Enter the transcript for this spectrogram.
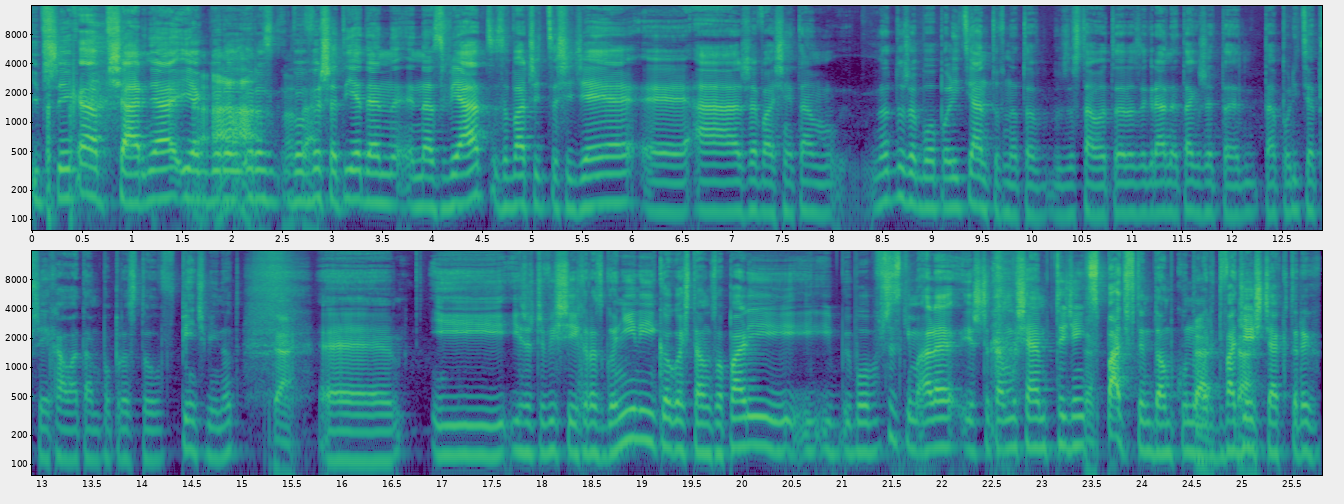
I przyjechała psiarnia i jakby roz, roz, no bo tak. Wyszedł jeden na zwiat, zobaczyć co się dzieje, e, a że właśnie tam no dużo było policjantów, no to zostało to rozegrane tak, że ta, ta policja przyjechała tam po prostu w 5 minut. Tak. E, I, I rzeczywiście ich rozgonili, kogoś tam złapali i, i, było po wszystkim, ale jeszcze tam musiałem tydzień Tak. spać w tym domku numer Tak, 20, których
